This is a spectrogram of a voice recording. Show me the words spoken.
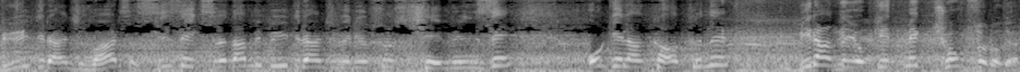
büyü direnci varsa siz de ekstradan bir büyü direnci veriyorsunuz çevrenize. O gelen kalkanı bir anda yok etmek çok zor oluyor.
